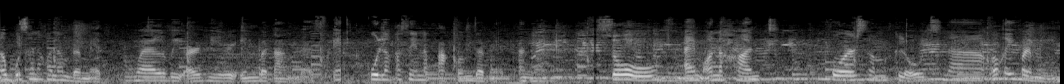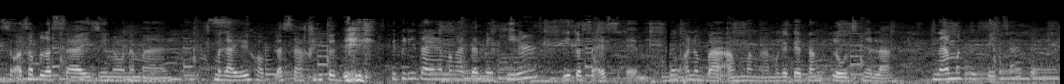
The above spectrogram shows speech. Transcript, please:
Naubusan ako ng damit while we are here in Batangas. Eh, kulang kasi na pakong damit. Ano? So, I'm on a hunt for some clothes na okay for me. So, as a plus size, you know naman, malayo yung hoplas sa akin today. Pipili tayo ng mga damit here, dito sa SM. Kung ano ba ang mga magagandang clothes nila na mag-fit sa atin.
